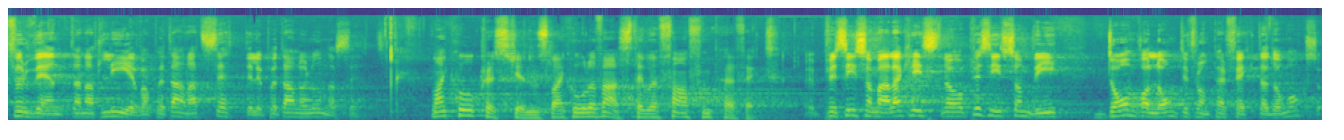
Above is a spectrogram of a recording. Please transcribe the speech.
förväntan att leva på ett annat sätt eller på ett annorlunda sätt. Like all Christians, like all of us, they were far from perfect. Precis som alla kristna och precis som vi, de var långt ifrån perfekta de också.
